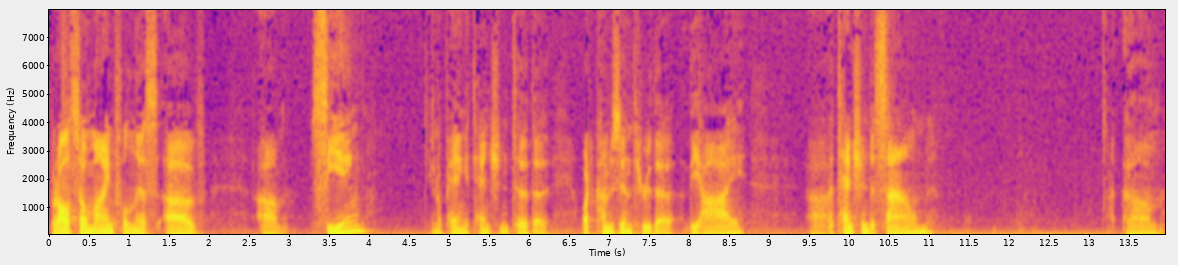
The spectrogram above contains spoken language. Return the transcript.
but also mindfulness of um, seeing, you know, paying attention to the what comes in through the the eye, uh, attention to sound, um,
